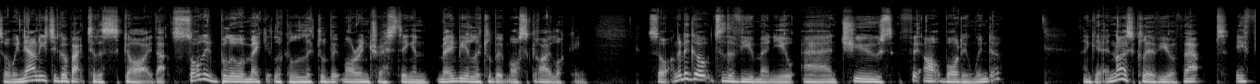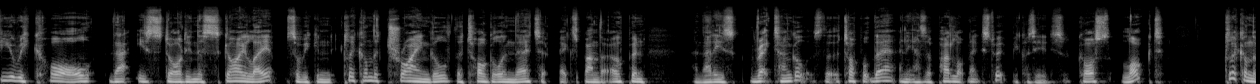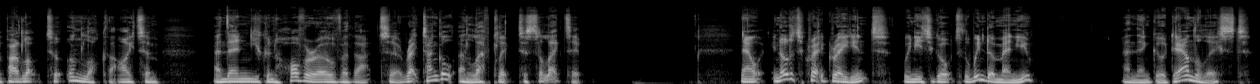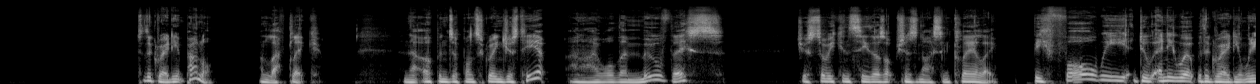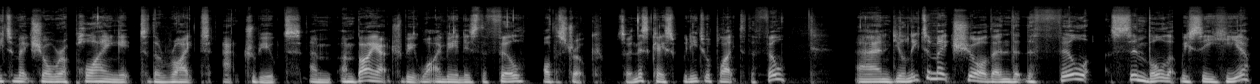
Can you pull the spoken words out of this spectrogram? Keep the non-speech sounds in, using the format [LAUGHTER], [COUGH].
So we now need to go back to the sky. That solid blue and make it look a little bit more interesting and maybe a little bit more sky looking. So I'm going to go to the view menu and choose fit artboard in window and get a nice clear view of that. If you recall, that is stored in the sky layer. So we can click on the triangle, the toggle in there to expand that open. And that is rectangle. It's at the top up there and it has a padlock next to it because it is, of course, locked. Click on the padlock to unlock that item. And then you can hover over that uh, rectangle and left click to select it. Now, in order to create a gradient, we need to go up to the window menu and then go down the list to the gradient panel and left click. And that opens up on screen just here. And I will then move this just so we can see those options nice and clearly. Before we do any work with the gradient, we need to make sure we're applying it to the right attribute. Um, and by attribute, what I mean is the fill or the stroke. So in this case, we need to apply it to the fill. And you'll need to make sure then that the fill symbol that we see here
